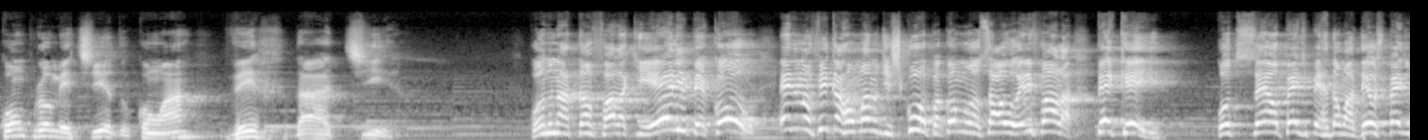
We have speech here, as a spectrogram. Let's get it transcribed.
comprometido com a verdade. Quando Natan fala que ele pecou, ele não fica arrumando desculpa como Saul, ele fala: pequei, contra o céu, pede perdão a Deus, pede.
